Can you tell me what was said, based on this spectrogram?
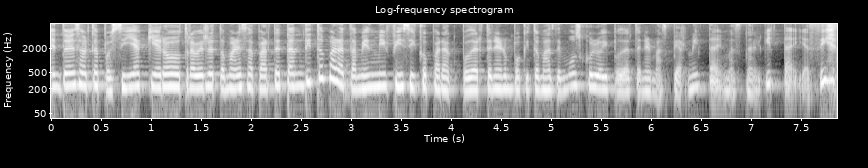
Entonces ahorita pues sí, ya quiero otra vez retomar esa parte tantito para también mi físico, para poder tener un poquito más de músculo y poder tener más piernita y más nalguita y así.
